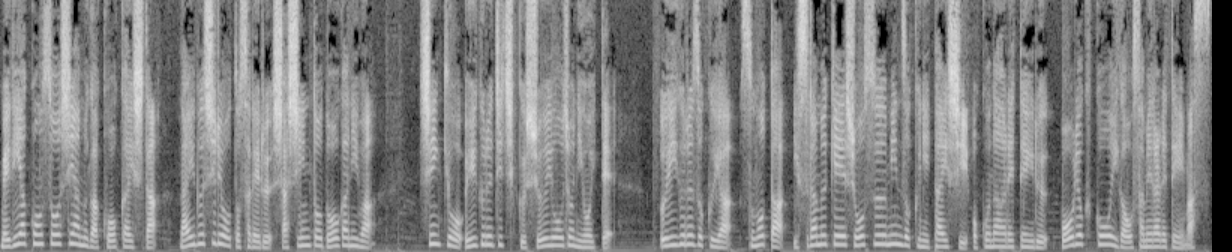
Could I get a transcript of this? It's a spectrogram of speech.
メディアコンソーシアムが公開した内部資料とされる写真と動画には、新疆ウイグル自治区収容所において、ウイグル族やその他イスラム系少数民族に対し行われている暴力行為が収められています。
